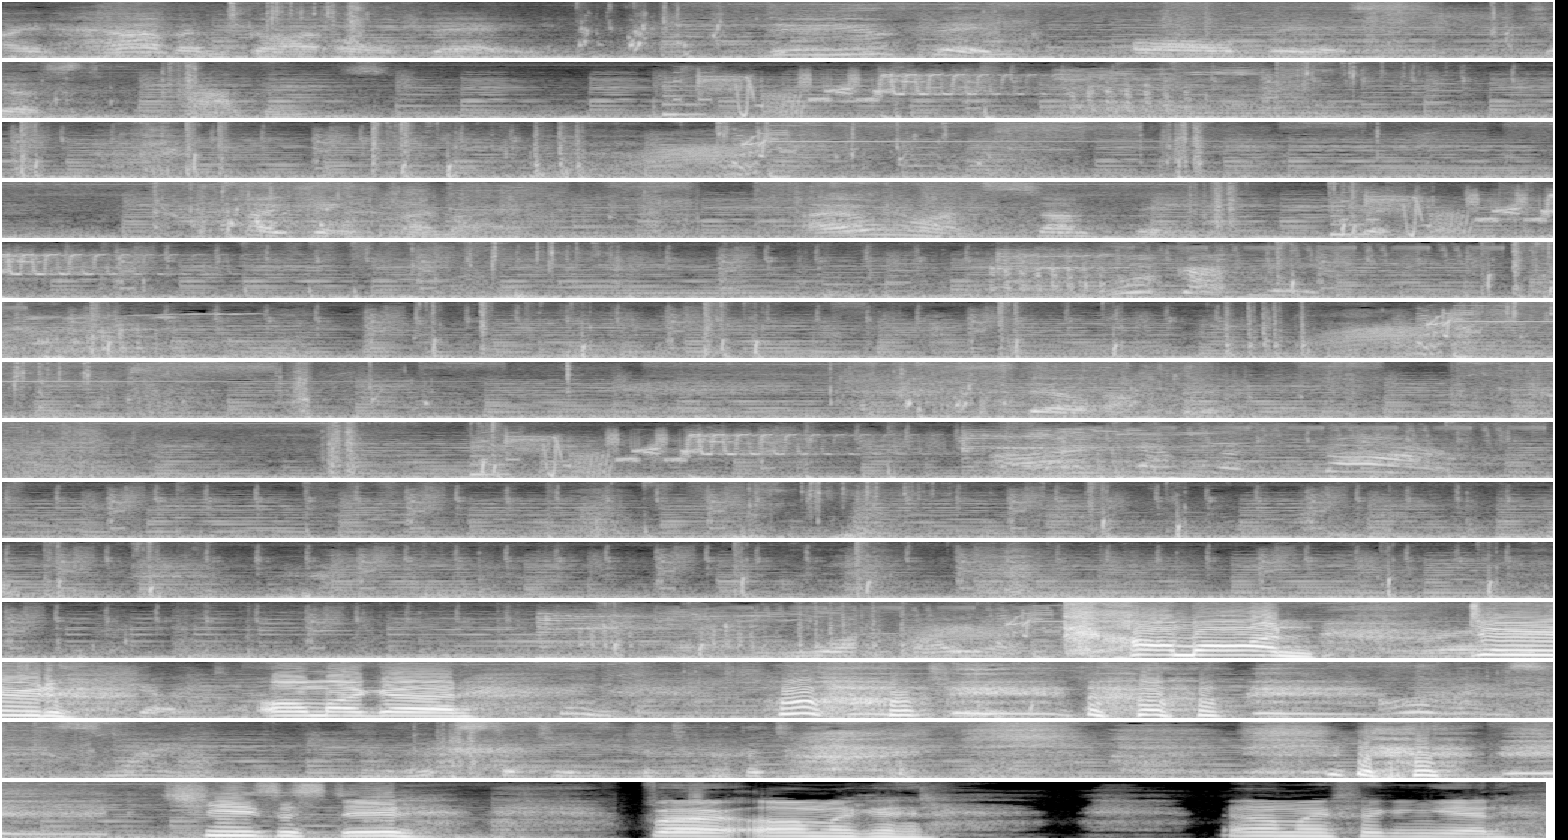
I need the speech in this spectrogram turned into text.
I haven't got all day. Do you think all this just happens? I changed my mind. I want something different. Look at me! Still not good. I am the star! Come on, dude. Oh my god. Always smile. The tip of the tongue. Jesus, dude. Bro, oh my god. Oh my fucking god.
